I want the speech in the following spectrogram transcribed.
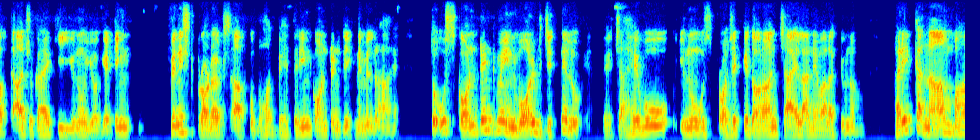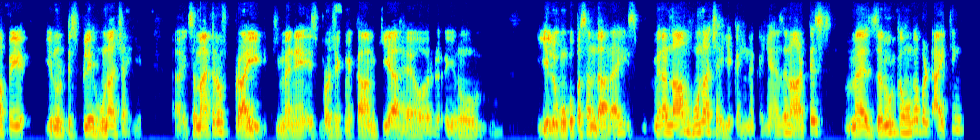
वक्त आ चुका है कि you know you are getting finished products आपको बहुत बेहतरीन कंटेंट देखने मिल रहा है। तो उस कंटेंट में इन्वॉल्व जितने लोग हैं फिर चाहे वो यू नो उस प्रोजेक्ट के दौरान चाय लाने वाला क्यों ना हो हर एक का नाम वहाँ पे यू नो डिस्प्ले होना चाहिए। It's a matter of pride कि मैंने इस प्रोजेक्ट में काम किया है और यू you नो know, ये लोगों को पसंद आ रहा है। इस, मेरा नाम होना चाहिए कहीं ना कहीं। एज एन आर्टिस्ट मैं ज़रूर कहूँगा but I think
